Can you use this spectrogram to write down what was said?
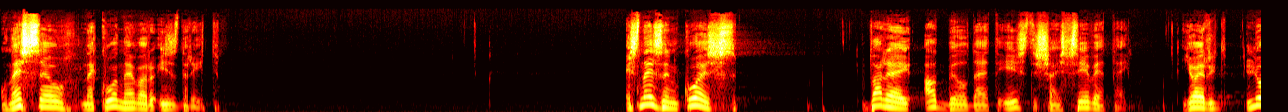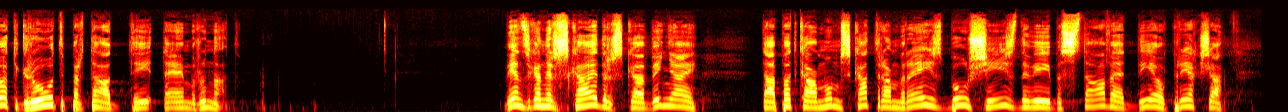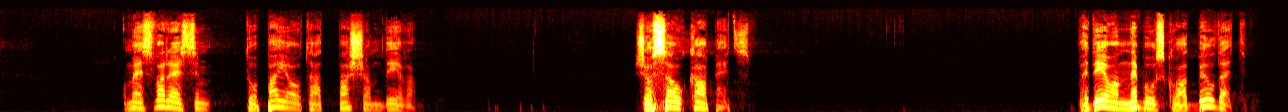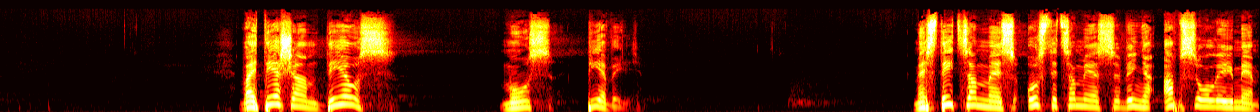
un es sev neko nevaru izdarīt. Es nezinu, ko es varēju atbildēt īsti šai sievietei jo ir ļoti grūti par tādu tēmu runāt. Viens gan ir skaidrs, ka viņai, tāpat kā mums katram reiz būs šī izdevība stāvēt Dievu priekšā, un mēs varēsim to pajautāt pašam Dievam. Šo savu kāpēc. Vai Dievam nebūs ko atbildēt? Vai tiešām Dievs mūs pieviļ? Mēs ticam, mēs uzticamies Viņa apsolījumiem.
